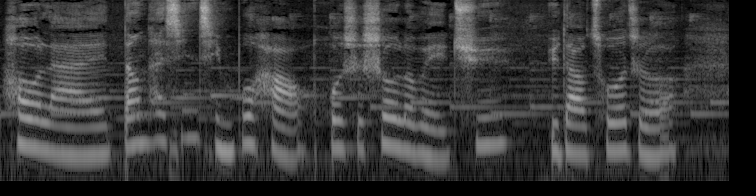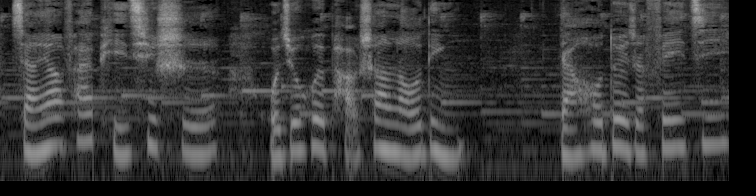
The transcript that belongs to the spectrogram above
后来，当他心情不好，或是受了委屈，遇到挫折，想要发脾气时，我就会跑上楼顶，然后对着飞机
